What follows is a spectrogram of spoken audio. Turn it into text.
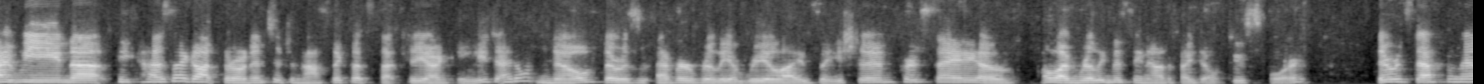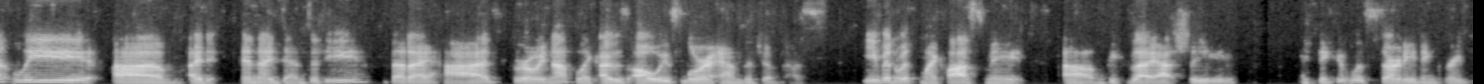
I mean, uh, because I got thrown into gymnastics at such a young age, I don't know if there was ever really a realization per se of, oh, I'm really missing out if I don't do sport there was definitely um, an identity that I had growing up. Like I was always Laura and the gymnast, even with my classmates, um, because I actually, I think it was starting in grade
